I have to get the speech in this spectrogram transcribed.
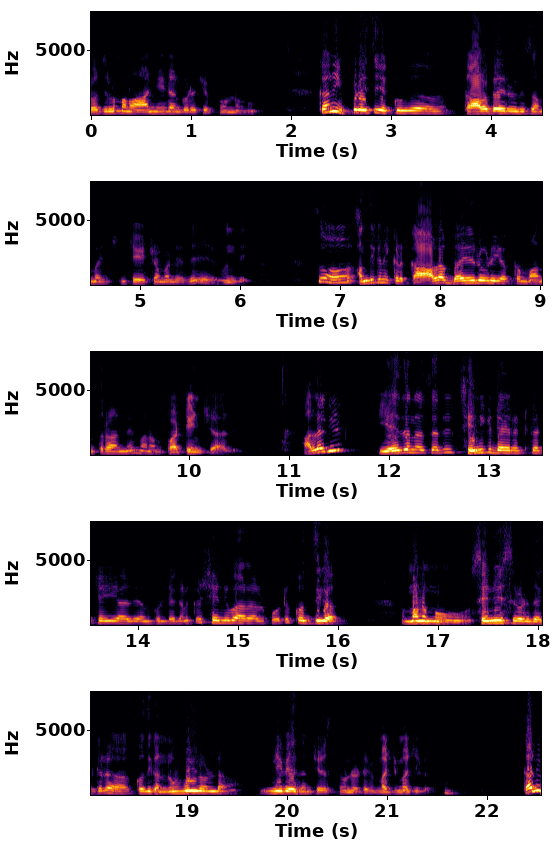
రోజుల్లో మనం ఆంజనేయుడు కూడా చెప్పి ఉన్నాము. కానీ ఇప్పుడైతే ఎక్కువగా కాలభైరవుడికి సంబంధించి చేయటం అనేది ఉంది. సో అందుకని ఇక్కడ కాలభైరవుడి యొక్క మంత్రాన్ని మనం పఠించాలి. అలాగే ఏదైనా సరే శనికి డైరెక్ట్గా చేయాలి అనుకుంటే కనుక శనివారాల పూట కొద్దిగా మనము శనీశ్వరుడి దగ్గర కొద్దిగా నువ్వుల నివేదన చేస్తూ ఉండటం మధ్య మధ్యలో. కానీ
